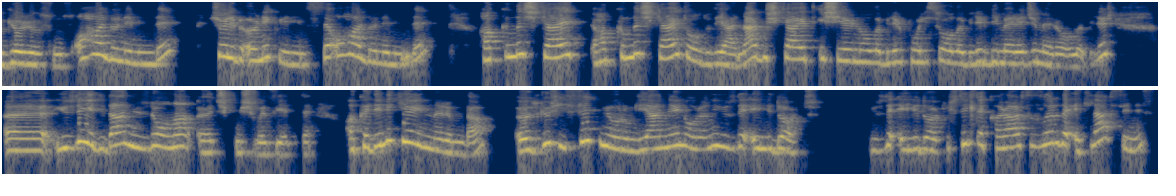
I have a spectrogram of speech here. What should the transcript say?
görüyorsunuz. O hal döneminde, şöyle bir örnek vereyim size, o hal döneminde hakkında şikayet hakkında şikayet oldu diyenler, bu şikayet iş yerine olabilir, polisi olabilir, bir mereci mere olabilir. %7'den %10'a çıkmış vaziyette. Akademik yayınlarımda özgür hissetmiyorum diyenlerin oranı yüzde 54. Yüzde 54. Üstelik de kararsızları da eklerseniz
